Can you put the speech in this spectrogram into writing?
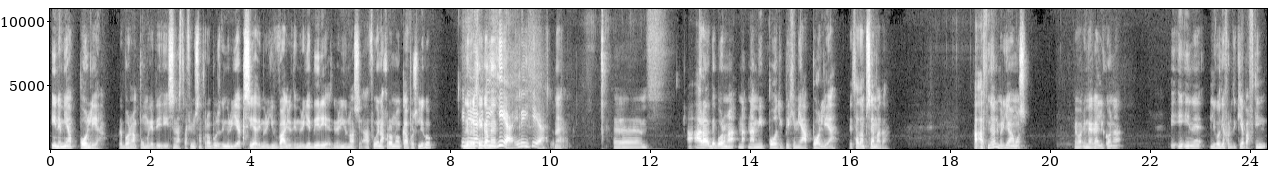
είναι μια απώλεια. Δεν μπορούμε να πούμε γιατί η συναστραφή με τους ανθρώπους δημιουργεί αξία, δημιουργεί value, δημιουργεί εμπειρίες, δημιουργεί γνώση. Αφού ένα χρόνο κάπως λίγο είναι, δεν βρεθήκαμε. Είναι υγεία, είναι υγεία αυτό. Ναι. Ε, άρα δεν μπορώ να, να, να μην πω ότι υπήρχε μια απώλεια, γιατί θα ήταν ψέματα. Από την άλλη μεριά όμως, λοιπόν, η μεγάλη εικόνα ε, ε, είναι λίγο διαφορετική από αυτήν,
